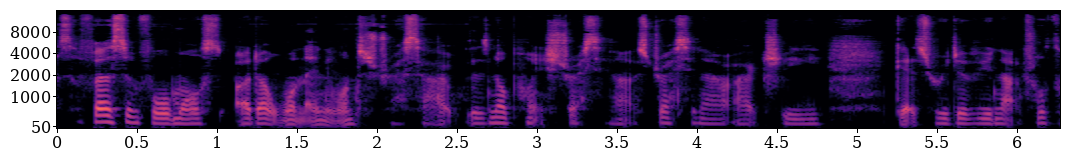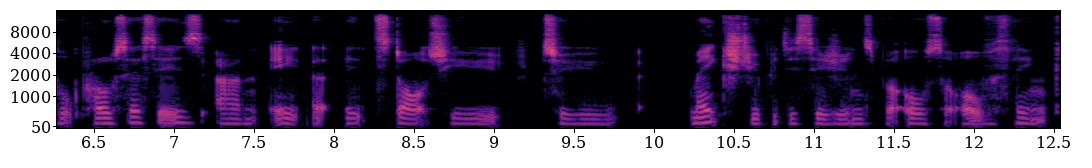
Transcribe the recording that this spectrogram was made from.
so first and foremost, I don't want anyone to stress out. There's no point stressing out. Stressing out actually gets rid of your natural thought processes, and it it starts you to make stupid decisions, but also overthink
